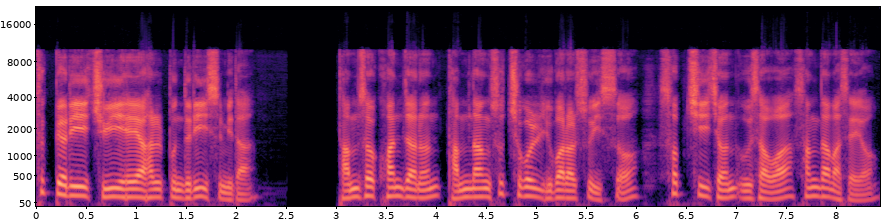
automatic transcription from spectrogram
특별히 주의해야 할 분들이 있습니다. 담석 환자는 담낭 수축을 유발할 수 있어 섭취 전 의사와 상담하세요.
